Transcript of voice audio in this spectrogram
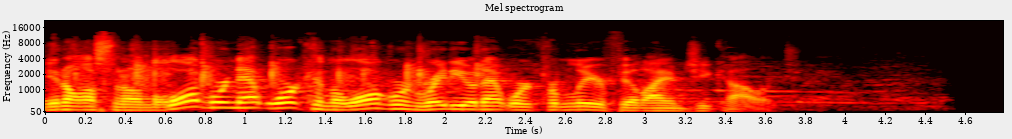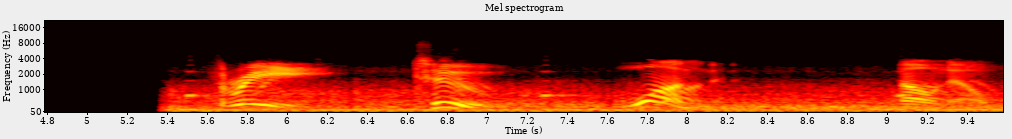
in Austin on the Longhorn Network and the Longhorn Radio Network from Learfield IMG College. Three, two, one. Oh no.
